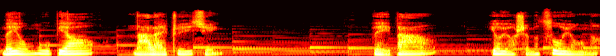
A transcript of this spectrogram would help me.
没有目标拿来追寻。尾巴又有什么作用呢？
